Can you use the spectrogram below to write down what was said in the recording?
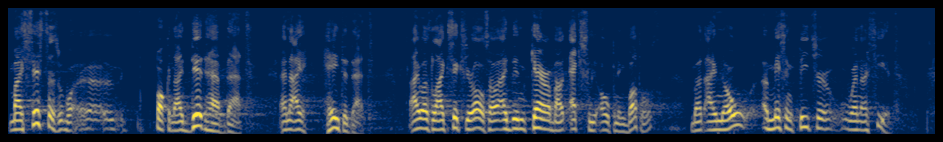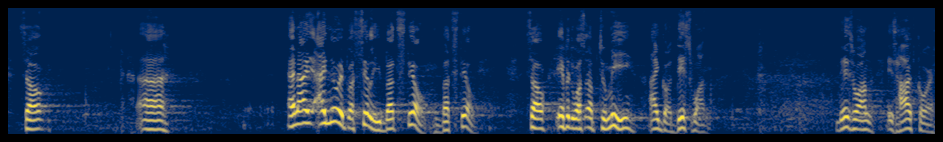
My sister's uh, pocket knife did have that, and I hated that. I was like six years old, so I didn't care about actually opening bottles, but I know a missing feature when I see it. So, uh, and I, I knew it was silly, but still, but still. So if it was up to me, I got this one. this one is hardcore.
